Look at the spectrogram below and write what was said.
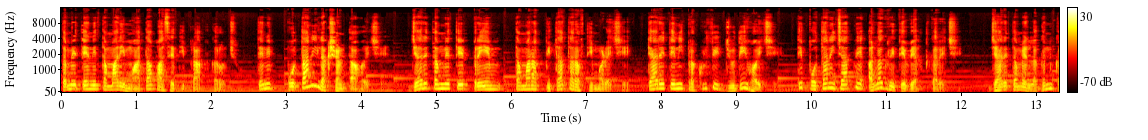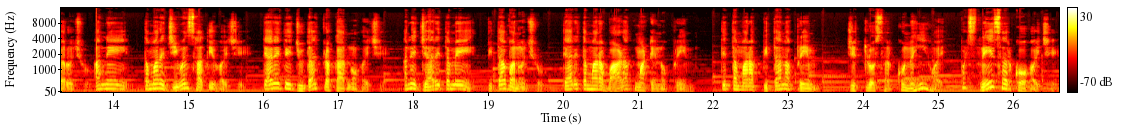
તમે તેને તમારી માતા પાસેથી પ્રાપ્ત કરો છો. તેને પોતાની લક્ષણતા હોય છે. જ્યારે તમને તે પ્રેમ તમારા પિતા તરફથી મળે છે, ત્યારે તેની પ્રકૃતિ જુદી હોય છે. તે પોતાની જાતને અલગ રીતે વ્યક્ત કરે છે. જ્યારે તમે લગ્ન કરો છો અને તમારે જીવનસાથી હોય છે, ત્યારે તે જુદા જ પ્રકારનો હોય છે. અને જ્યારે તમે પિતા બનો છો, ત્યારે તમારા બાળક માટેનો પ્રેમ, તે તમારા પિતાના પ્રેમ જેટલો સરખો નહીં હોય, પણ સ્નેહ સરખો હોય છે.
